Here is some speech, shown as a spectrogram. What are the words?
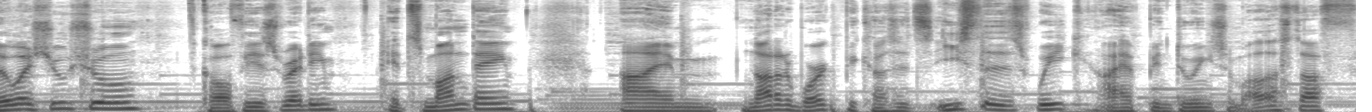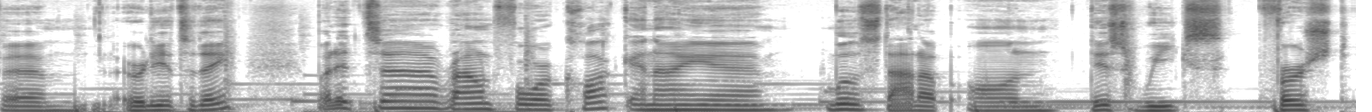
So as usual, coffee is ready. It's Monday. I'm not at work because it's Easter this week. I have been doing some other stuff um, earlier today, but it's uh, around 4 o'clock and I uh, will start up on this week's first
